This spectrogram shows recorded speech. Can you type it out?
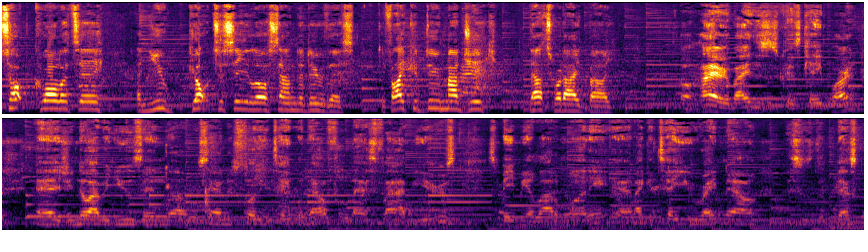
top quality, and you got to see Losander do this. If I could do magic, that's what I'd buy. Oh, hi everybody, this is Chris Capehart. As you know, I've been using uh, floating table now for the last five years. It's made me a lot of money, and I can tell you right now, this is the best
